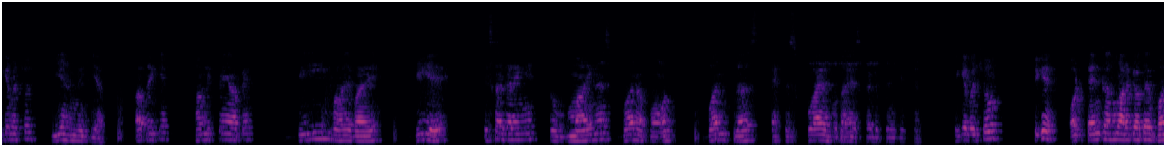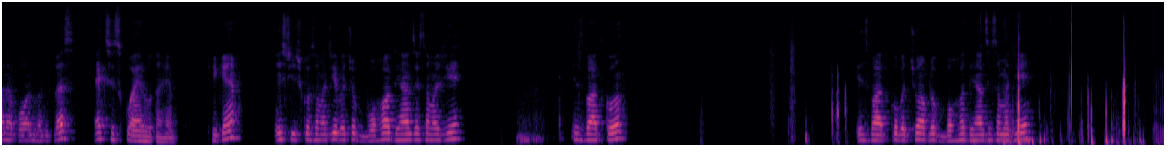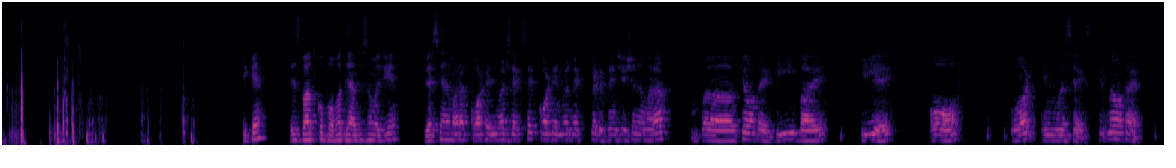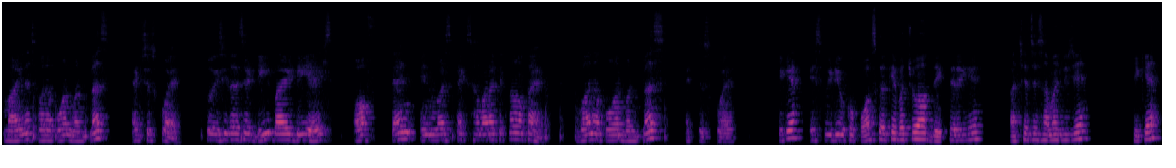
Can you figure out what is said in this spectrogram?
ठीक है बच्चों? ये हमने किया। अब देखिए, हम लिखते हैं यहाँ पे d y by d x इसका करेंगे तो minus one upon one plus x square होता है इसका डिफ्रेंशिएशन ठीक है बच्चों? ठीक है? और टेन का हमारा क्या होता है? One upon one plus x square होता है। ठीक है? इस चीज़ को समझिए बच्चों, बहुत ध्यान से समझिए। इस बात को, इस बात को बच्चों आप लोग बहुत ध्यान से समझिए। ठीक है? इस बात को बहुत ध्यान से समझिए। जैसे हमारा कॉट इनवर्स एक्स है कॉट इनवर्स एक्स का डिफ्रेंशिएशन हमारा क्या होता है? D by d x of cot inverse x कितना होता है? Minus one upon one plus x square तो इसी तरह से d by d x of tan inverse x हमारा कितना होता है? One upon one plus x square ठीक है? इस वीडियो को पॉज करके बच्चों, आप देखते रहिए, अच्छे से समझ लीजिए। ठीक है?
